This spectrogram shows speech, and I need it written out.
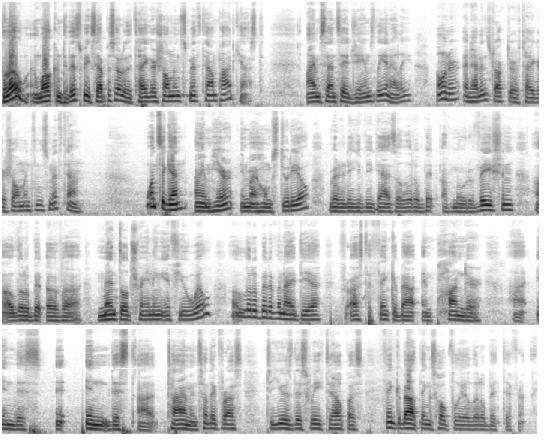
Hello, and welcome to this week's episode of the Tiger Schulman Smithtown podcast. I'm Sensei James Leonelli, owner and head instructor of Tiger Schulman's in Smithtown. Once again, I am here in my home studio, ready to give you guys a little bit of motivation, a little bit of uh, mental training, if you will, a little bit of an idea for us to think about and ponder uh, in this in this uh, time, and something for us to use this week to help us think about things hopefully a little bit differently.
